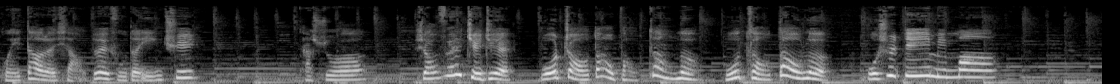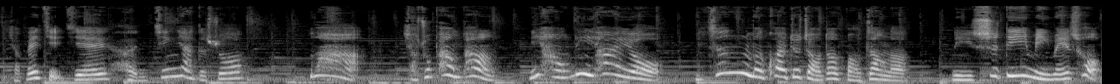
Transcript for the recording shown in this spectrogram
回到了小队服的营区。他说：“小飞姐姐，我找到宝藏了！我找到了！我是第一名吗？”小飞姐姐很惊讶的说：“哇，小猪胖胖，你好厉害哟！你这么快就找到宝藏了，你是第一名，没错。”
